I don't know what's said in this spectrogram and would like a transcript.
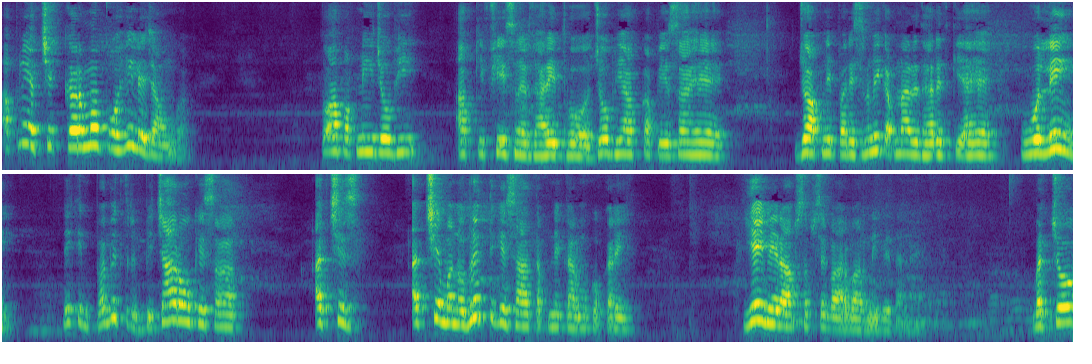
अपने अच्छे कर्मों को ही ले जाऊँगा। तो आप अपनी जो भी आपकी फ़ीस निर्धारित हो, जो भी आपका पैसा है, जो आपने परिश्रमिक अपना निर्धारित किया है, वो लें। लेकिन पवित्र विचारों के साथ, अच्छे अच्छे मनोवृत्ति के साथ अपने कर्म को करें। यही मेरा आप सबसे बार बार निवेदन है। बच्चों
